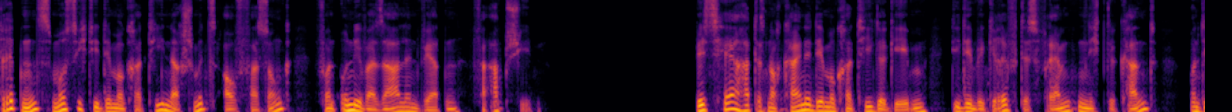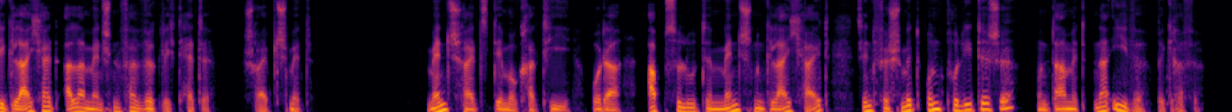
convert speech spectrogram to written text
Drittens muss sich die Demokratie nach Schmidts Auffassung von universalen Werten verabschieden. Bisher hat es noch keine Demokratie gegeben, die den Begriff des Fremden nicht gekannt und die Gleichheit aller Menschen verwirklicht hätte, schreibt Schmidt. Menschheitsdemokratie oder absolute Menschengleichheit sind für Schmidt unpolitische und damit naive Begriffe.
